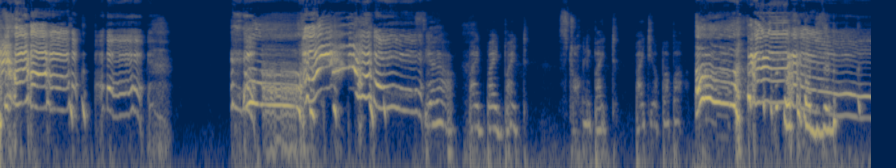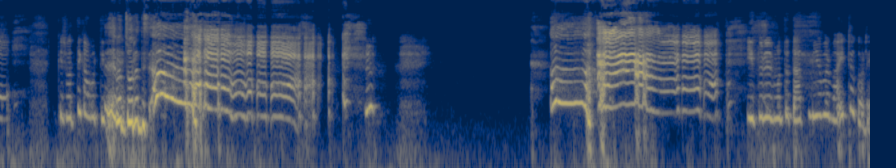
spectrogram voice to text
Sierra, bite, bite, bite. Strongly bite. Bite your papa. সত্যি কন্ডিশন কি সত্যি কামড় দিচ্ছে এবার জোরে দিছে ইঁদুরের মতো দাঁত নিয়ে আবার বাইটও করে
